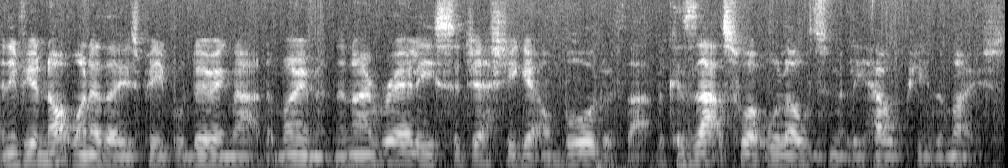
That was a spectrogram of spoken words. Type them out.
And if you're not one of those people doing that at the moment, then I really suggest you get on board with that because that's what will ultimately help you the most.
